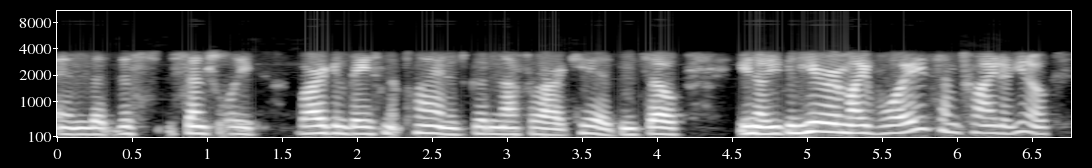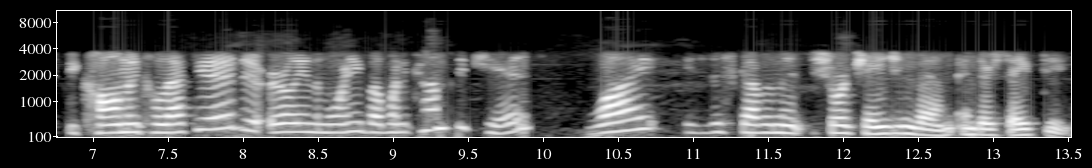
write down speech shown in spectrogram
and that this essentially bargain basement plan is good enough for our kids. And so, you know, you can hear in my voice, I'm trying to, you know, be calm and collected early in the morning. But when it comes to kids, why is this government shortchanging them and their safety?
